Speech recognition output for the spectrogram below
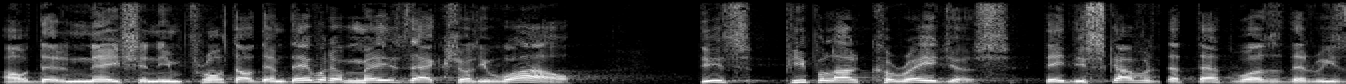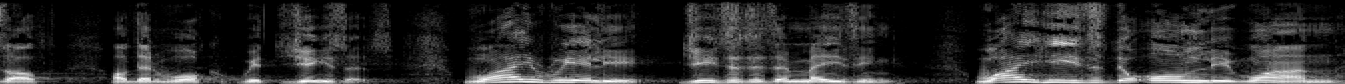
of their nation in front of them. They were amazed actually. Wow these people are courageous. They discovered that that was the result of their walk with Jesus. Why really Jesus is amazing? Why he is the only one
